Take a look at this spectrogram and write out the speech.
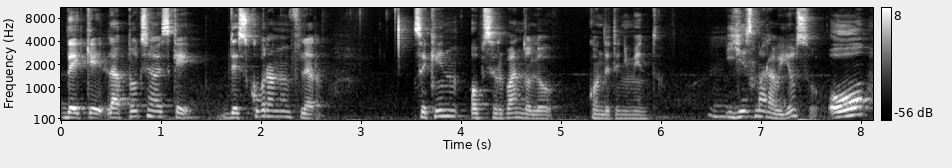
de que la próxima vez que descubran un flare, se queden observándolo con detenimiento. Y es maravilloso. O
